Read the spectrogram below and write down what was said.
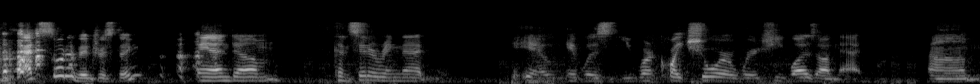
that's sort of interesting. And um, considering that, you know, it was you weren't quite sure where she was on that. Um,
